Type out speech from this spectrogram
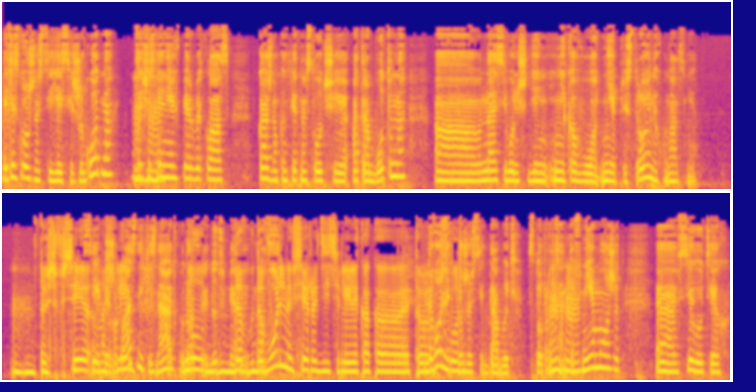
Эти сложности есть ежегодно, зачисление uh-huh. в первый класс. В каждом конкретном случае отработано. А, на сегодняшний день никого не пристроенных у нас нет. То есть все, все нашли... первоклассники знают, куда ну, придут в первый Довольны класс. все родители или как э, это Довольных сложно? тоже всегда быть сто процентов угу. не может э, в силу тех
